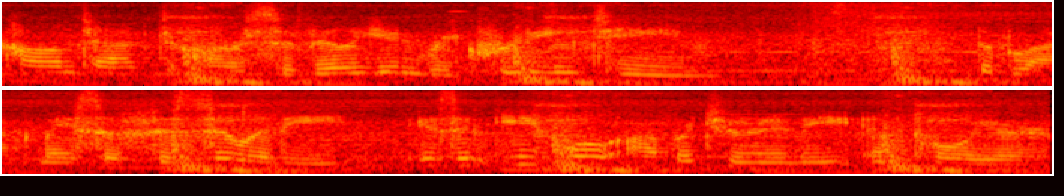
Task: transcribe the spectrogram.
contact our civilian recruiting team. The Black Mesa facility is an equal opportunity employer.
